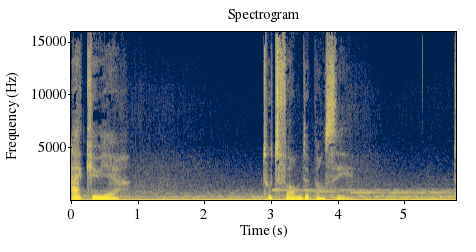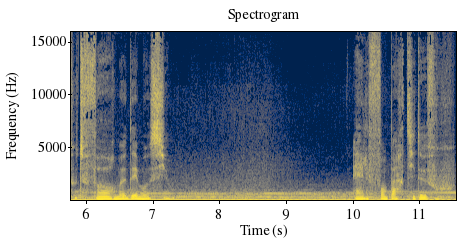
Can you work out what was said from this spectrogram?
accueillir toute forme de pensée, toute forme d'émotion. Elles font partie de vous.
